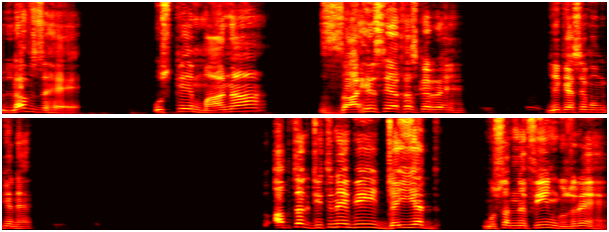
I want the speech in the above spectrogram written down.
لفظ ہے اس کے معنی ظاہر سے اخذ کر رہے ہیں یہ کیسے ممکن ہے تو اب تک جتنے بھی جید مصنفین گزرے ہیں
